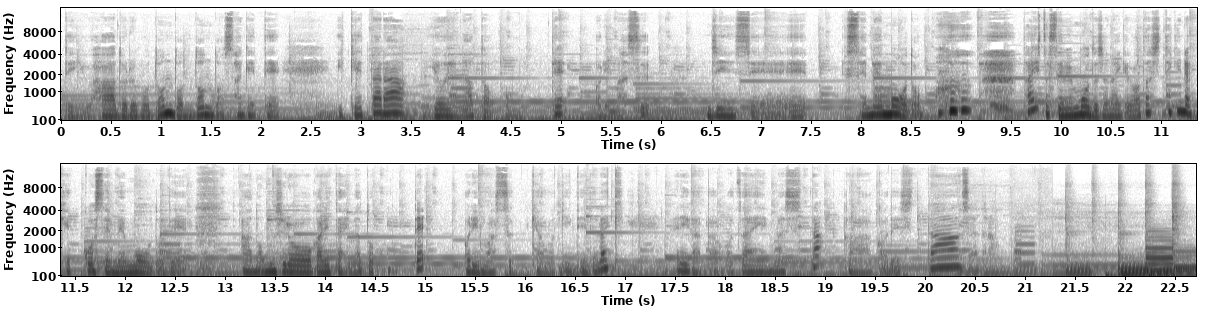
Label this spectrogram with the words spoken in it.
っていうハードルをどんどんどんどん下げていけたら良いなと思っております。人生攻めモード 大した攻めモードじゃないけど私的には結構攻めモードであの面白がりたいなと思っております今日も聞いていただきありがとうございました。かわこでした。さよなら。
